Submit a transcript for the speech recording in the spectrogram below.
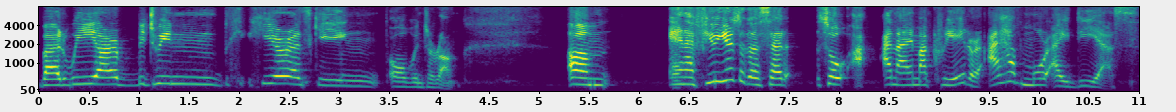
but we are between here and skiing all winter long. Um, and a few years ago, I said so, and I'm a creator. I have more ideas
